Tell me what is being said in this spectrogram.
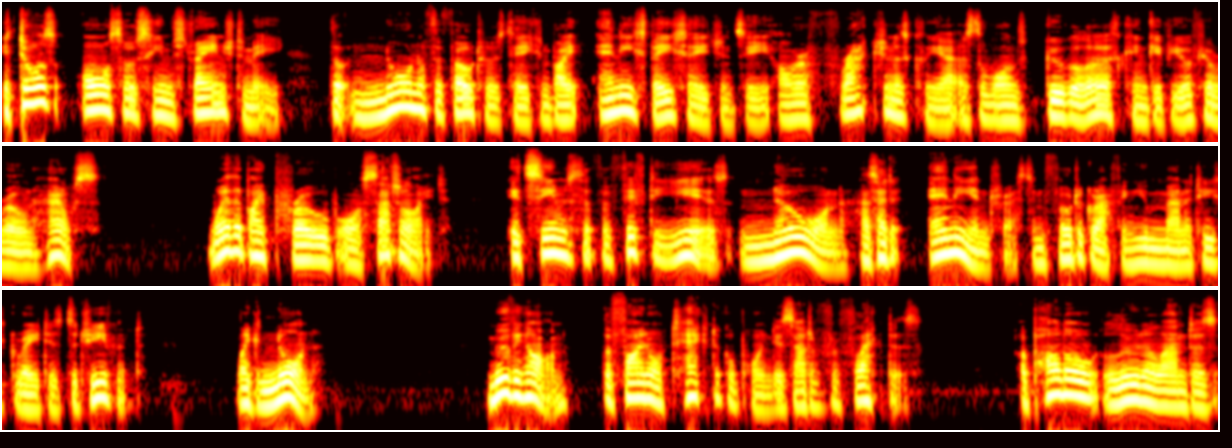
It does also seem strange to me that none of the photos taken by any space agency are a fraction as clear as the ones Google Earth can give you of your own house. Whether by probe or satellite, it seems that for 50 years no one has had any interest in photographing humanity's greatest achievement. Like none. Moving on, the final technical point is that of reflectors. Apollo lunar landers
